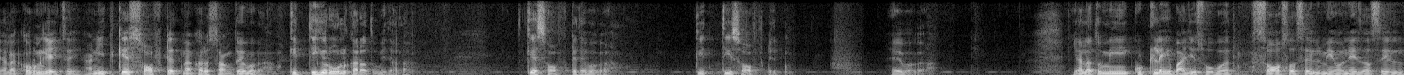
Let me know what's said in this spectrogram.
याला करून घ्यायचं आहे आणि इतके सॉफ्ट आहेत ना खरंच सांगतो आहे बघा कितीही रोल करा तुम्ही त्याला. इतके सॉफ्ट आहेत हे बघा किती सॉफ्ट आहेत. हे बघा. याला तुम्ही कुठल्याही भाजीसोबत सॉस असेल मेयोनेज असेल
